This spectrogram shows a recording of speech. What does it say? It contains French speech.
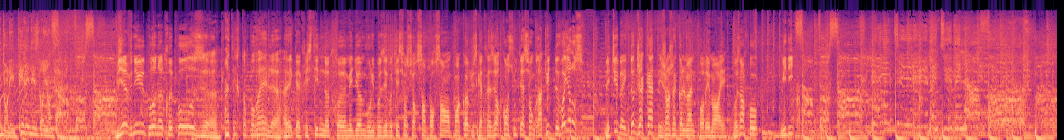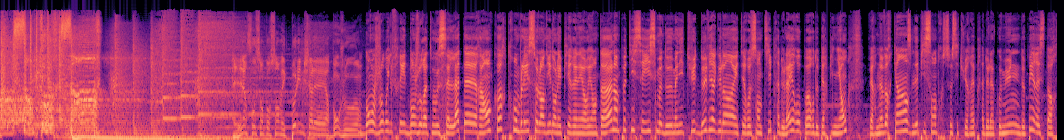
dans les Pyrénées-Orientales. Bienvenue pour notre pause intertemporelle avec Christine, notre médium. Vous lui posez vos questions sur 100%.com jusqu'à 13h. Consultation gratuite de voyance. Les tubes avec Doja Cat et Jean-Jacques Goldman pour démarrer. Vos infos, midi. 100% L'info 100% avec Pauline Chalère. Bonjour. Bonjour Wilfried, bonjour à tous. La Terre a encore tremblé ce lundi dans les Pyrénées-Orientales. Un petit séisme de magnitude 2,1 a été ressenti près de l'aéroport de Perpignan. Vers 9h15, l'épicentre se situerait près de la commune de Pérestort.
